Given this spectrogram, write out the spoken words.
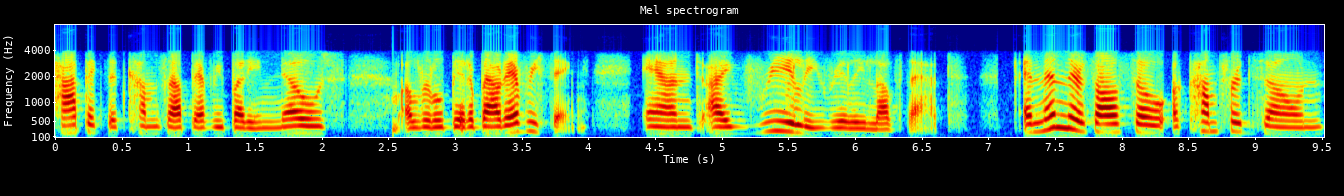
topic that comes up, everybody knows a little bit about everything. And I really really love that. And then there's also a comfort zone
